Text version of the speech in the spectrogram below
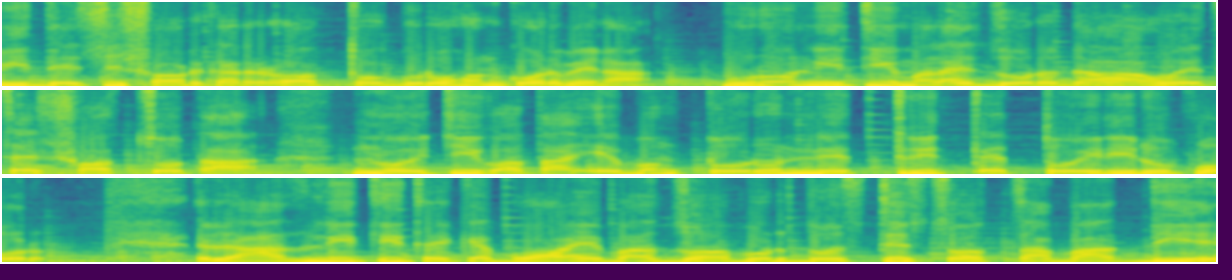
বিদেশি সরকারের অর্থ গ্রহণ করবে না। পুরো নীতিমালায় জোর দেওয়া হয়েছে স্বচ্ছতা, নৈতিকতা এবং তরুণ নেতৃত্বের তৈরির উপর। রাজনীতি থেকে ভয় বা জবরদস্তির চর্চা বাদ দিয়ে,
